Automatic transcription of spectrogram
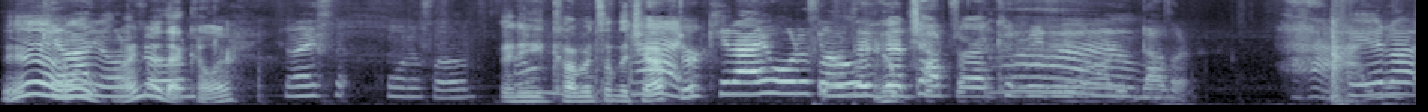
Yeah, Can I oh, I know that color. Can I f- hold a phone? Any oh, comments on the Dad, chapter? Can I hold a phone? It was a Nope. good chapter. I could read it another. Can I?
